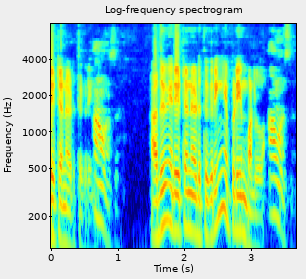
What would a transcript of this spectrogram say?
ரிட்டர்ன் எடுத்துக்கிறீங்க. ஆமாம் சார். அதுவும் ரிட்டர்ன் எடுத்துக்கிறீங்க இப்படியும் பண்ணலாம். ஆமாம் சார்.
